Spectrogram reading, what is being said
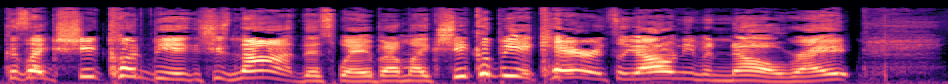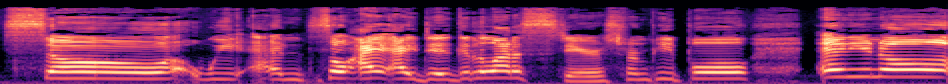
Cause like she could be, she's not this way, but I'm like, she could be a Karen, so y'all don't even know, right? So we and so I I did get a lot of stares from people, and you know,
